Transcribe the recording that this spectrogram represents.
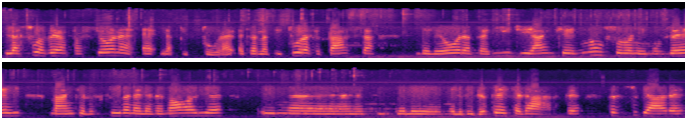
la sua vera passione è la pittura, è per la pittura che passa delle ore a Parigi, anche non solo nei musei, ma anche lo scrive nelle memorie, in, eh, nelle, nelle biblioteche d'arte, per studiare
